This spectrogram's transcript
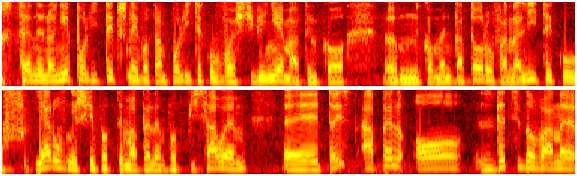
sceny no nie politycznej, bo tam polityków właściwie nie ma, tylko um, komentatorów, analityków. Ja również się pod tym apelem podpisałem. E, to jest apel o zdecydowane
